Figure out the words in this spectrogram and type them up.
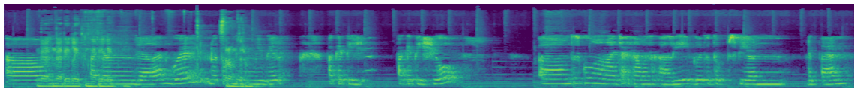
nggak nggak relate nggak relate. sepanjang jalan gue nutupin Serem, serem. bibir pakai tisu pakai tisu. Em, terus gue nggak ngaca sama sekali gue tutup spion depan.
